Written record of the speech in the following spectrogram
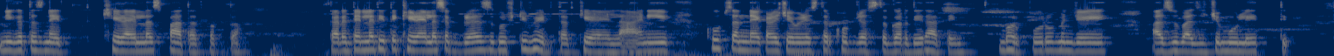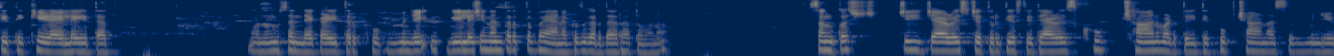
निघतच नाहीत खेळायलाच पाहतात फक्त. कारण त्यांना तिथे खेळायला सगळ्याच गोष्टी भेटतात खेळायला आणि खूप संध्याकाळच्या वेळेस तर खूप जास्त गर्दी राहते. भरपूर म्हणजे आजूबाजूचे मुले ति तिथे खेळायला येतात. म्हणून संध्याकाळी तर खूप म्हणजे गेल्याच्यानंतर तर भयानकच गर्दा राहतो म्हणा. संकष्टची ज्यावेळेस चतुर्थी असते त्यावेळेस खूप छान वाटतं इथे. खूप छान असं म्हणजे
